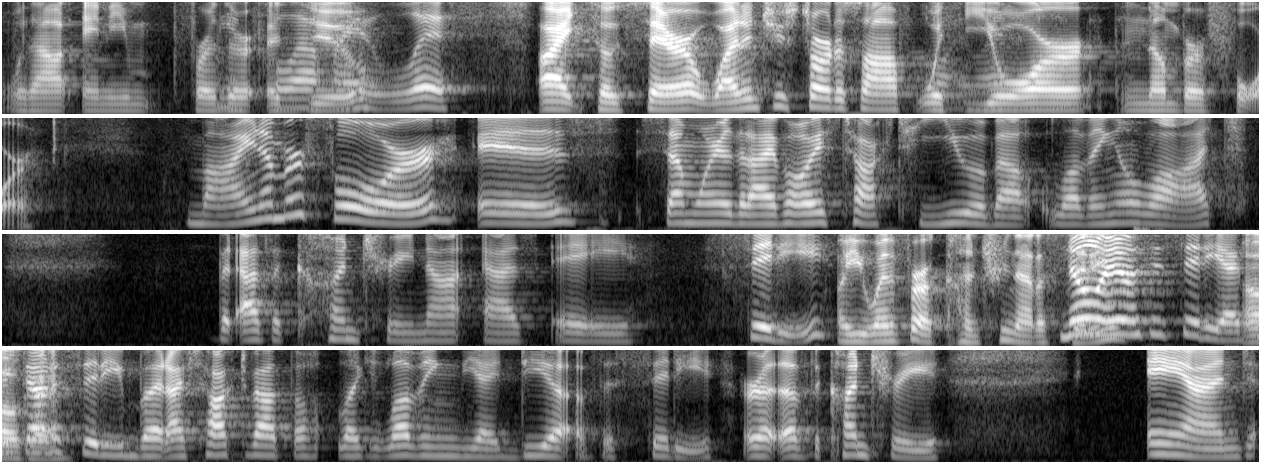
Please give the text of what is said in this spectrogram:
without any further ado. list. All right. So Sarah, why don't you start us off with Oh, your number four? My number four is somewhere that I've always talked to you about loving a lot, but as a country, not as a city. Oh, you went for a country, not a city. No, I know it's a city. I oh, picked out Okay. a city, but I've talked about the like loving the idea of the city or of the country. And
